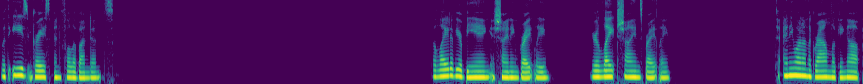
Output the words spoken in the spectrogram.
with ease, grace, and full abundance. The light of your being is shining brightly. Your light shines brightly. To anyone on the ground looking up,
